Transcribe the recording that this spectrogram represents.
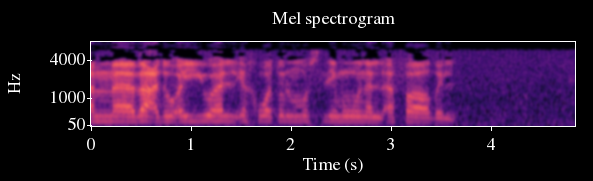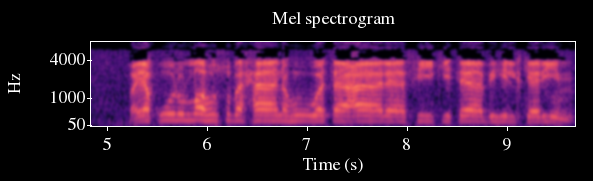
أما بعد أيها الإخوة المسلمون الأفاضل فيقول الله سبحانه وتعالى في كتابه الكريم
